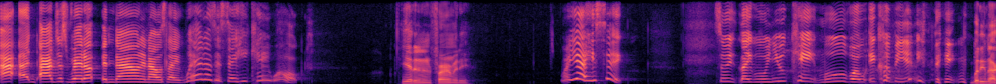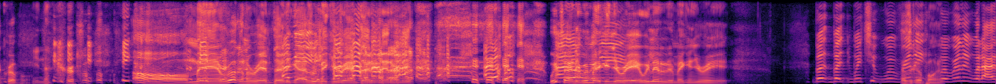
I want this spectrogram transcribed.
I, I I just read up and down, and I was like, "Where does it say he can't walk?" He had an infirmity. Well, yeah, he's sick. So like when you can't move, or it could be anything. But he's not crippled. he's not crippled. He could- Oh man, we're gonna red thirty, guys. We make you red thirty, literally. we turning, We're making you red. We literally making you red. But but what you what That's a really good point. but really what I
